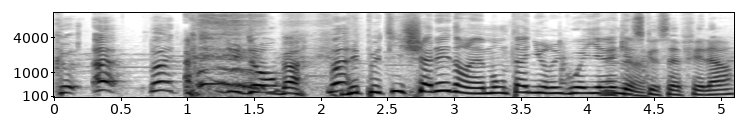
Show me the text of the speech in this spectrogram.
Que... Ah bah, dis donc Bah, Bah. Des petits chalets dans la montagne Mais uruguayenne. qu'est-ce que ça fait là?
